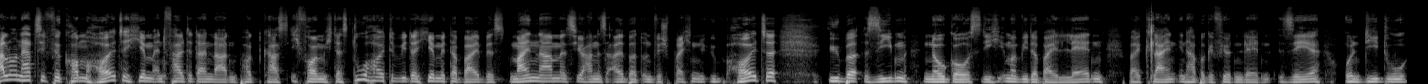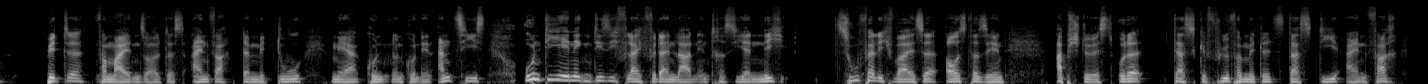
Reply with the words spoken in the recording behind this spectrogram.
Hallo und herzlich willkommen heute hier im Entfalte dein Laden Podcast. Ich freue mich, dass du heute wieder hier mit dabei bist. Mein Name ist Johannes Albert und wir sprechen heute über sieben No-Gos, die ich immer wieder bei Läden, bei kleinen inhabergeführten Läden sehe und die du bitte vermeiden solltest, einfach damit du mehr Kunden und Kundinnen anziehst und diejenigen, die sich vielleicht für deinen Laden interessieren, nicht zufälligweise aus Versehen abstößt oder das Gefühl vermittelst, dass die einfach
